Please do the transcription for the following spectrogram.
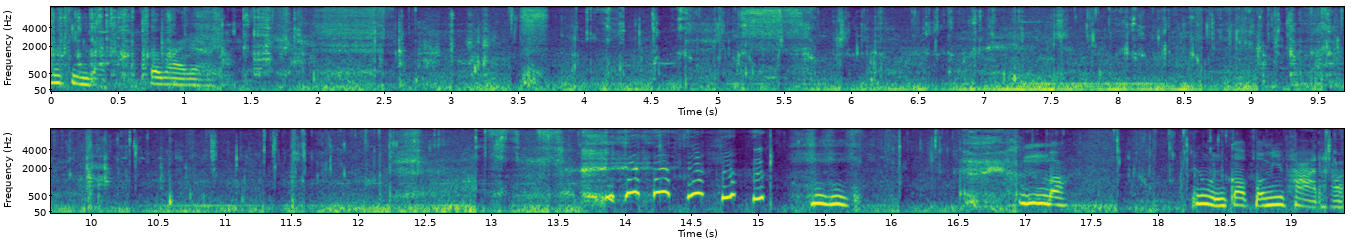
ไม่กินแบบสบายเลยบอกหนุนกรอบก็มีผาดค่ะ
